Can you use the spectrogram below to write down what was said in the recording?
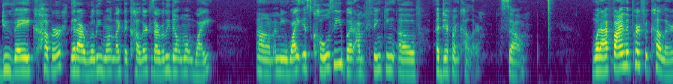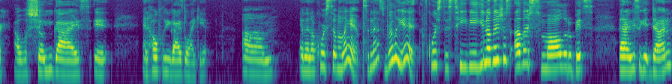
duvet cover that I really want, like the color, because I really don't want white. Um, I mean, white is cozy, but I'm thinking of a different color. So when I find the perfect color, I will show you guys it and hopefully you guys like it. Um, and then of course some lamps and that's really it. Of course this TV, you know, there's just other small little bits that I need to get done.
